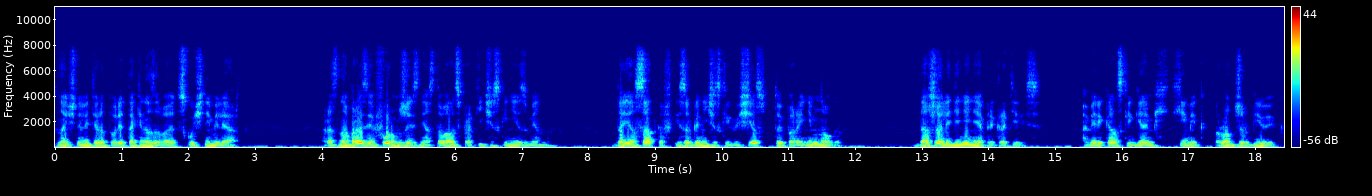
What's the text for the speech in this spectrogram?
в научной литературе так и называют «скучный миллиард». Разнообразие форм жизни оставалось практически неизменным. Да и осадков из органических веществ той поры немного. Даже оледенения прекратились. Американский геохимик Роджер Бьюик,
